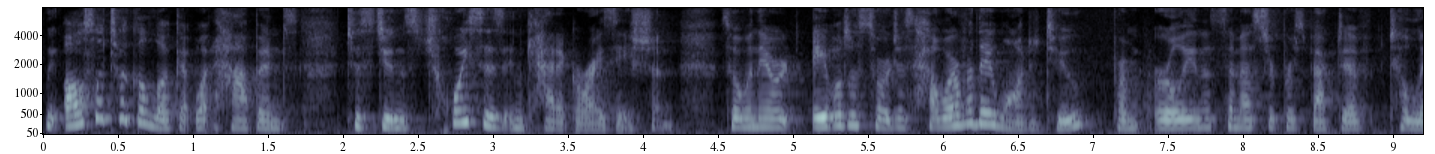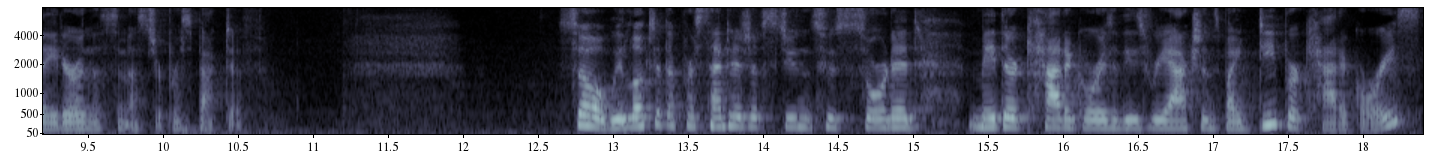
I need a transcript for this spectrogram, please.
We also took a look at what happened to students' choices in categorization. So when they were able to sort just however they wanted to, from early in the semester perspective to later in the semester perspective. So we looked at the percentage of students who sorted, made their categories of these reactions by deeper categories,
